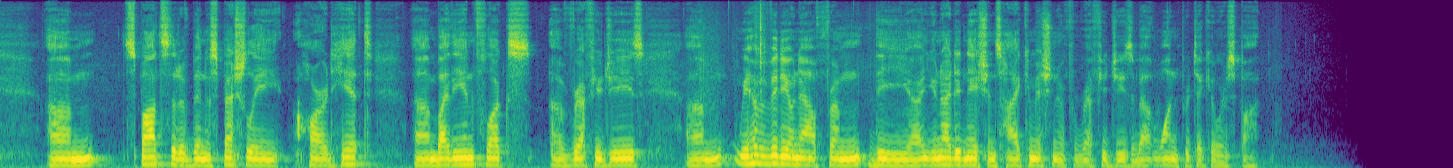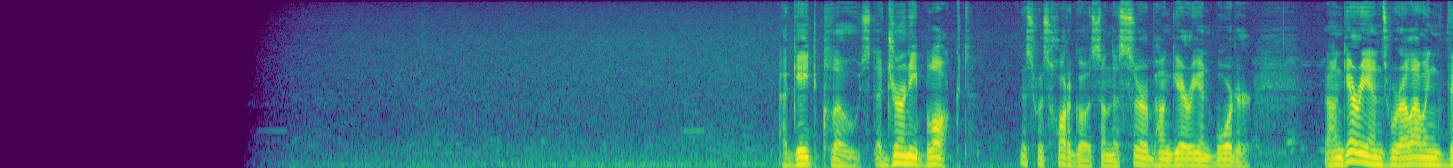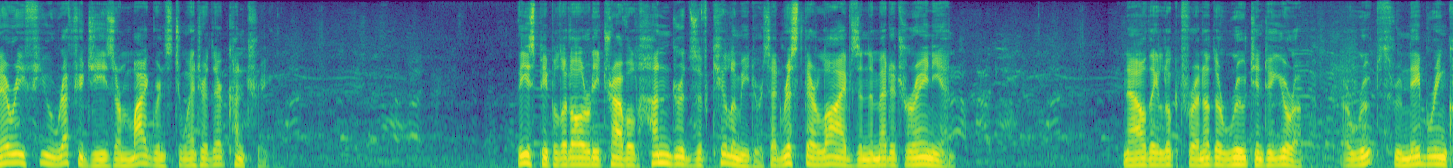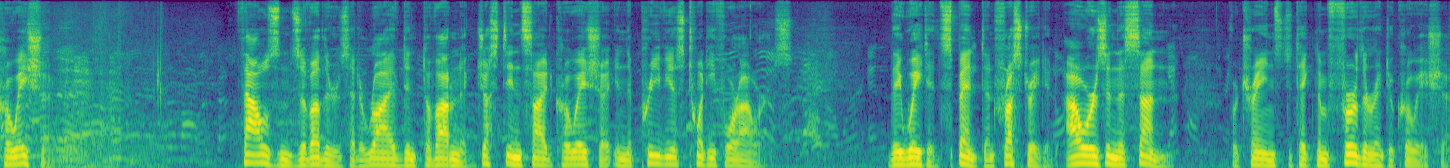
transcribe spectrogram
um, spots that have been especially hard hit um, by the influx of refugees. Um, we have a video now from the uh, United Nations High Commissioner for Refugees about one particular spot. A gate closed, a journey blocked. This was Horgoš on the Serb Hungarian border. The Hungarians were allowing very few refugees or migrants to enter their country. These people had already traveled hundreds of kilometers, had risked their lives in the Mediterranean. Now they looked for another route into Europe, a route through neighboring Croatia. Thousands of others had arrived in Tovarnik, just inside Croatia, in the previous 24 hours. They waited, spent and frustrated, hours in the sun, for trains to take them further into Croatia.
